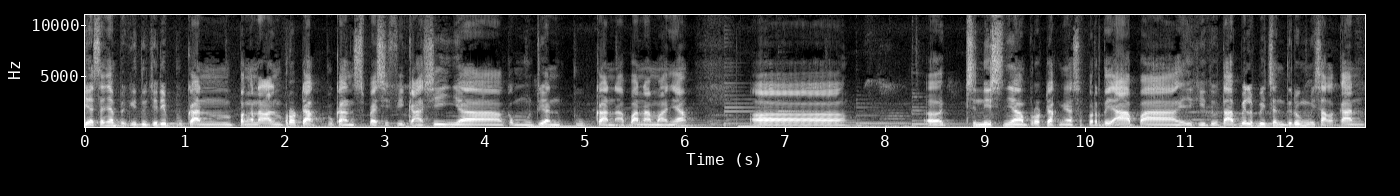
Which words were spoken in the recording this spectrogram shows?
biasanya begitu. Jadi bukan pengenalan produk bukan spesifikasinya kemudian bukan apa namanya uh, jenisnya produknya seperti apa gitu. Tapi lebih cenderung misalkan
